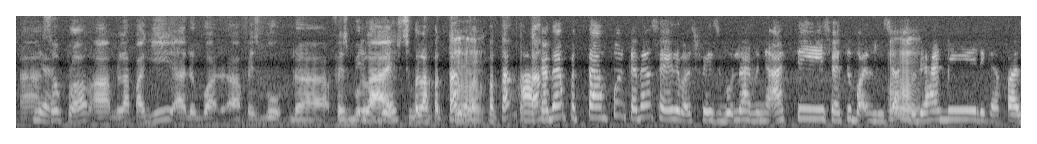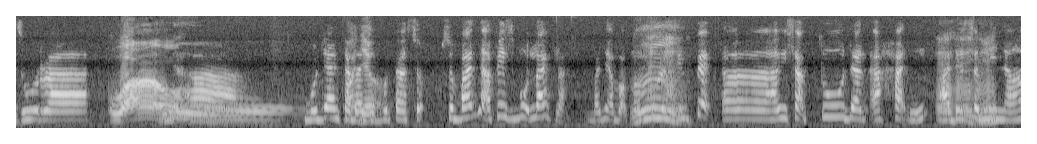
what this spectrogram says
ah, Ya. So Prof ah, Belah pagi ada buat ah, Facebook dah Facebook Facebook. live Sebelah petang Hmm. Petang Ah, Petang kadang petang pun kadang saya ada buat Facebook live dengan artis. Saya tu buat dengan Lisa Hmm. Suryani, dengan Fazura. Wow. Ah. Kemudian kadang Banyak. jemputan so, so banyak Facebook live lah. Banyak buat conference. Hmm. In fact uh, hari Sabtu dan Ahad ni Hmm, ada hmm, seminar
